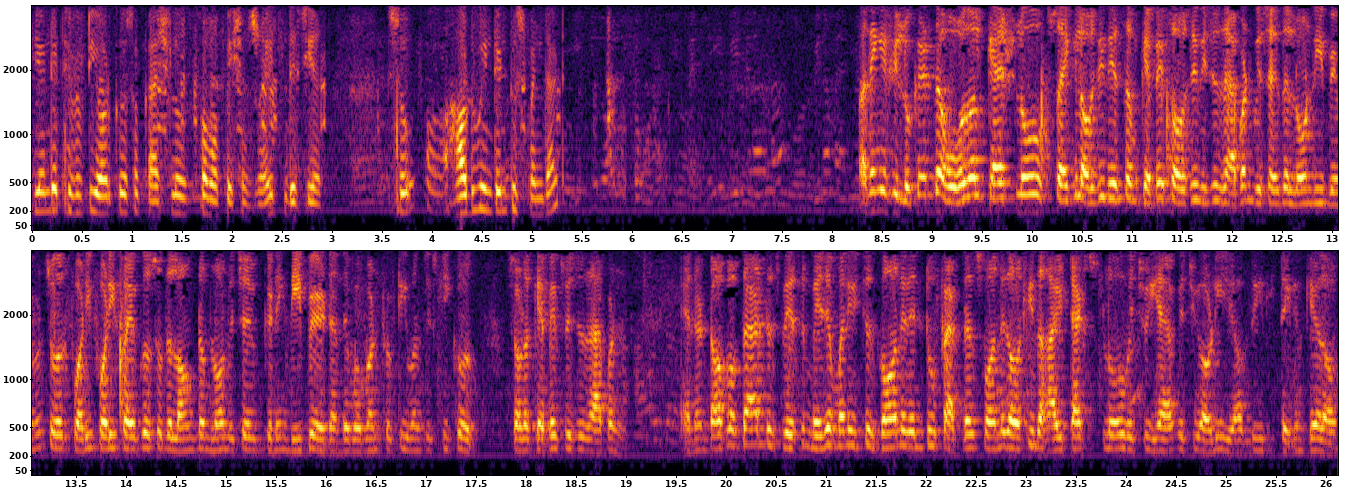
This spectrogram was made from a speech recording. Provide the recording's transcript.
300, 350 odd crores of cash flow from operations, right, this year. So, uh, how do we intend to spend that? I think if you look at the overall cash flow cycle, obviously there's some capex obviously which has happened besides the loan repayments. So 40, 45 crores of the long-term loan which are getting repaid and there were 150, 160 crores sort of capex which has happened. And on top of that, this major money which has gone in two factors. One is obviously the high tax flow which we have, which we already have taken care of.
